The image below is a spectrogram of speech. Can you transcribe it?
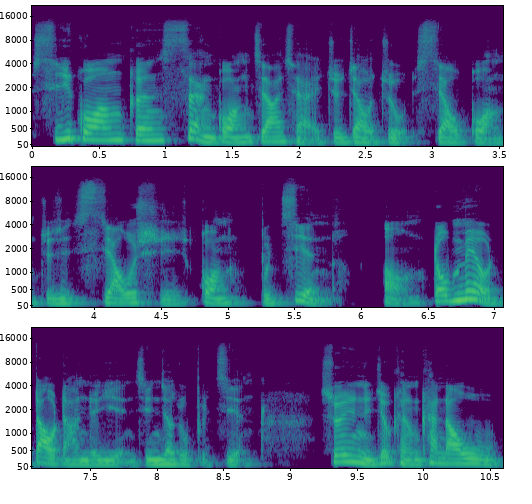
吸光跟散光加起来就叫做消光，就是消失光不见了哦，都没有到达你的眼睛，叫做不见。所以你就可能看到雾，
